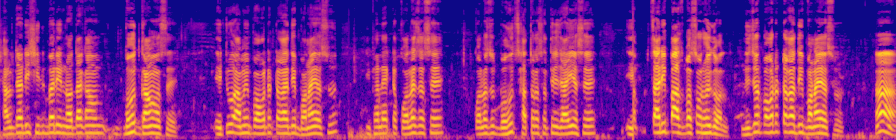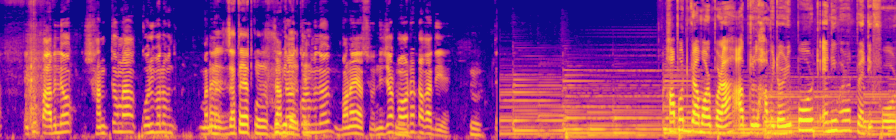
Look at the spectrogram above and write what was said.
শালদাৰী শিলবাৰী নদা গাঁও বহুত গাঁও আছে। এইটো আমি পকেটৰ টকা দি বনাই আছোঁ। ইফালে একটা কলেজ আছে। কলেজত বহুত ছাত্ৰ ছাত্ৰী যাই আছে। চাৰি পাঁচ বছৰ হৈ গ'ল। নিজৰ পকেটৰ টকা দি বনাই আছোঁ। হা? এইটো পাব্লিকক সান্তনা কৰিবলৈ মানে যাতায়াত কৰাৰ যাতায়াত কৰিবলৈ বনাই আছোঁ। নিজৰ হুম। পকেটৰ টকা দিয়ে। সাপত গ্ৰামৰ পৰা আব্দুল হামিদৰ ৰিপৰ্ট এনিভাৰত টুৱেণ্টি ফ'ৰ।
